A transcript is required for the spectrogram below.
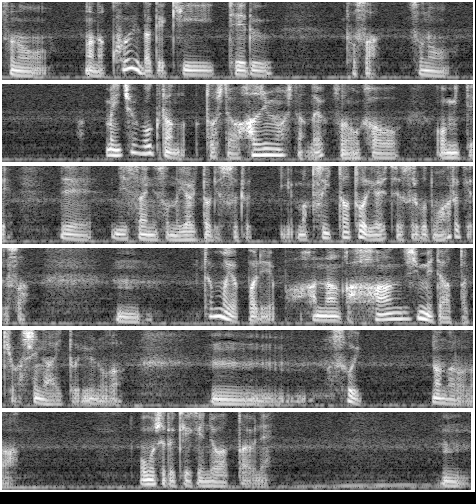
そのなんだ声だけ聞いてるとさそのまあ、一応僕らとしては初めましてなんだよ。そのお顔を見て。で実際にそのやり取りする。っていう、まあ、ツイッター通りやり取りすることもあるけどさ。うん。でもやっぱりやっぱなんか初めて会った気はしないというのがうん。すごいなんだろうな。面白い経験ではあったよね。うん。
